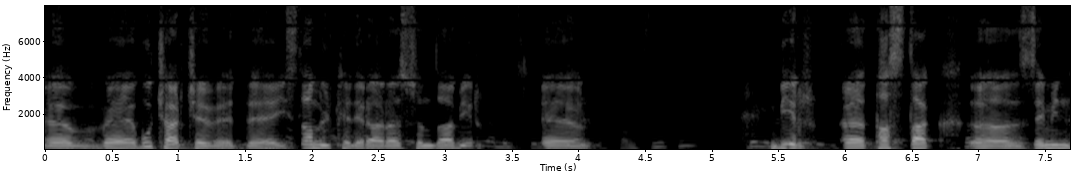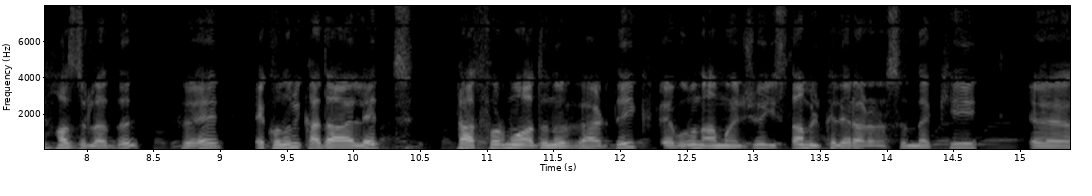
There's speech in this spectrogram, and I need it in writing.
e, ve bu çerçevede İslam ülkeleri arasında bir e, bir e, taslak e, zemin hazırladık ve ekonomik adalet platformu adını verdik ve bunun amacı İslam ülkeleri arasındaki e,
